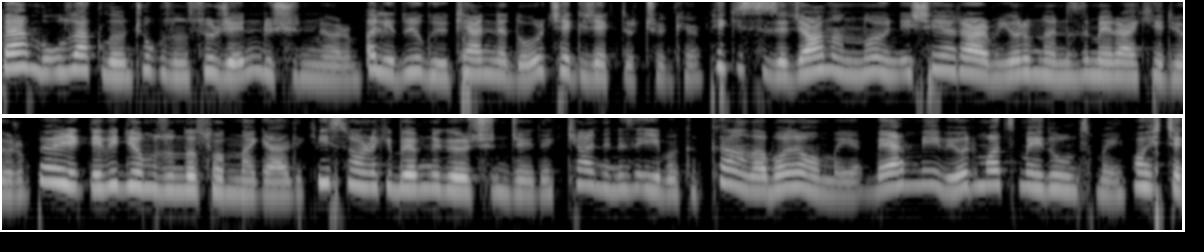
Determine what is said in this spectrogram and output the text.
Ben bu uzaklığın çok uzun süreceğini düşünmüyorum. Ali Duygu'yu kendine doğru çekecektir çünkü. Peki sizce Canan'ın oyunu işe yarar mı? Yorumlarınızı merak ediyorum. Böylelikle videomuzun da sonuna geldik. Bir sonraki bölümde görüşünceye dek kendinize iyi bakın. Kanala abone olmayı, beğenmeyi ve yorum atmayı da unutmayın. Hoşçakalın.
